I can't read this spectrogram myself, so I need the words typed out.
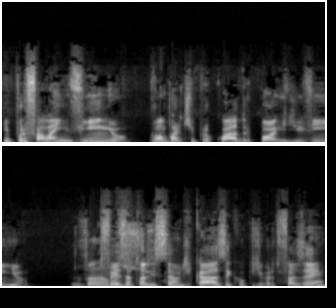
E por falar em vinho, vamos partir para o quadro Porre de Vinho? Vamos. Fez a tua lição de casa que eu pedi para tu fazer?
